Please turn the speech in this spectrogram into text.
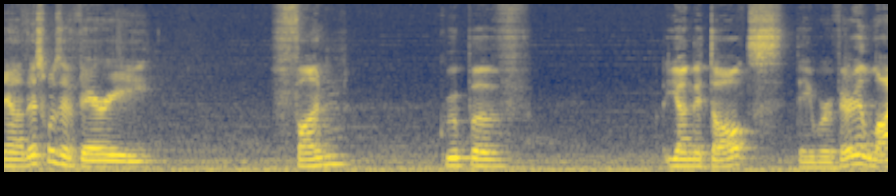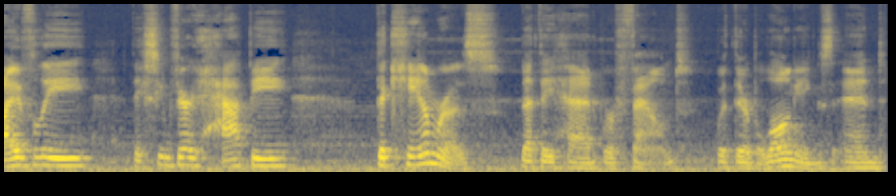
Now, this was a very fun group of young adults. They were very lively, they seemed very happy. The cameras that they had were found with their belongings, and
